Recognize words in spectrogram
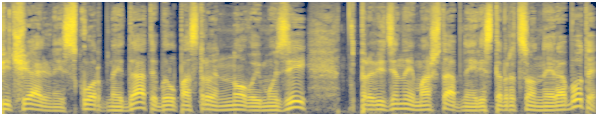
печальной, скорбной даты был построен новый музей, проведены масштабные реставрационные работы.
